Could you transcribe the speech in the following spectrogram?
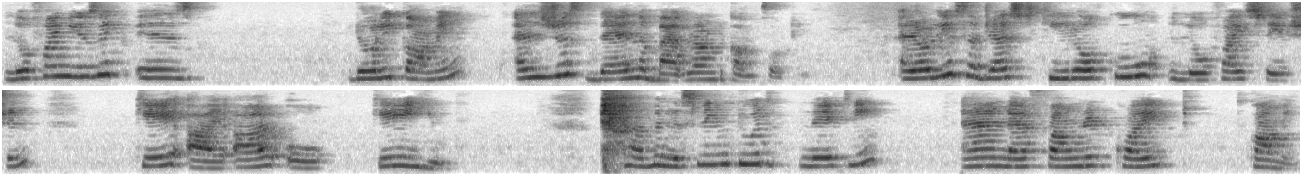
Lo-fi music is really calming and it's just there in the background to comfort you. I really suggest Kiroku Lo-Fi Station, K I R O K U. I've been listening to it lately and I've found it quite calming.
